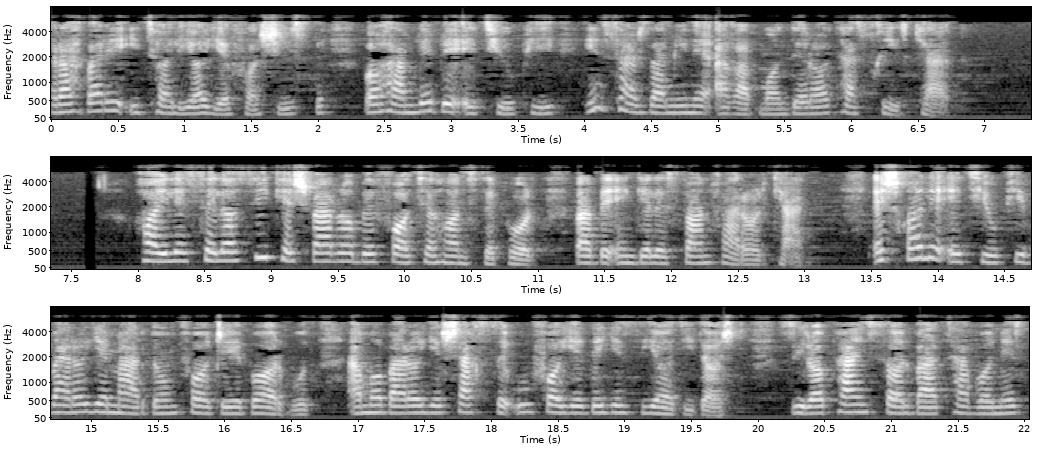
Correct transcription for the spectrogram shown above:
رهبر ایتالیای فاشیست با حمله به اتیوپی این سرزمین عقب مانده را تسخیر کرد. هایل سلاسی کشور را به فاتحان سپرد و به انگلستان فرار کرد. اشغال اتیوپی برای مردم فاجعه بار بود اما برای شخص او فایده زیادی داشت زیرا پنج سال بعد توانست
